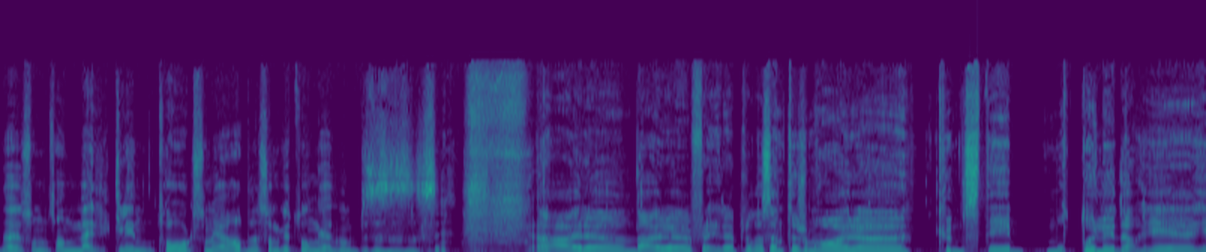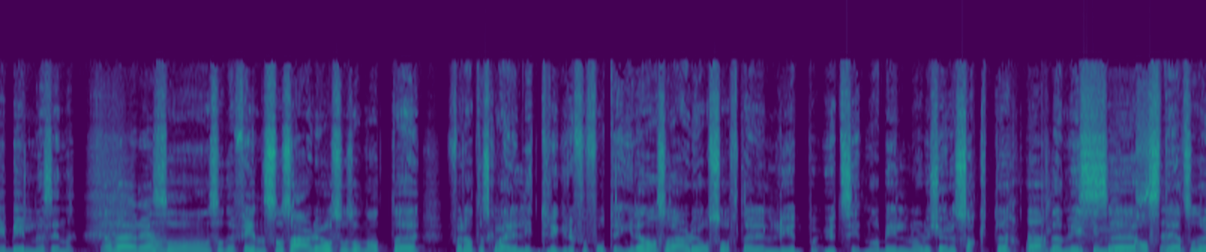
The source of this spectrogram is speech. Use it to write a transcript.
Det er jo som sånn Merklin-tog som jeg hadde som guttunge. Sånn ja. Det, er, eh, det, er, eh, flere produsenter som har uh, kunstig motorlyd ja, i, i, bilene sine. Ja, det er det, ja. Så, så det fins. Og så er det jo også sånn at uh, for at det skal være litt tryggere for fotgjengere, da, så er det jo også ofte en lyd på utsiden av bilen når du kjører sakte opp Ja, til en viss minst, eh, hastighet. Så Du,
